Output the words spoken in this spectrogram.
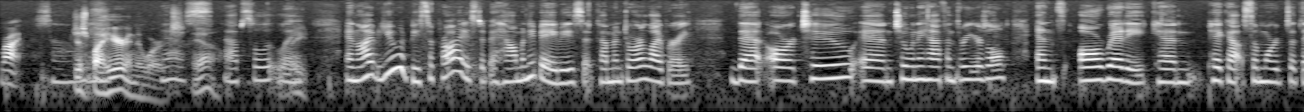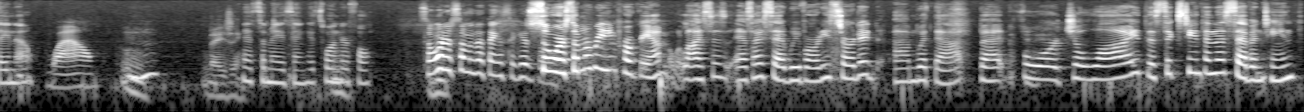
Right. So Just by hearing the words. Yes, Yeah. absolutely. Neat. And I, you would be surprised about how many babies that come into our library that are two and two and a half and three years old and already can pick out some words that they know. Wow. Hmm. Mm-hmm. Amazing. It's amazing. It's hmm. wonderful. So, what are some of the things the kids? So our summer reading program, as, as I said, we've already started um, with that. But for July the 16th and the 17th,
